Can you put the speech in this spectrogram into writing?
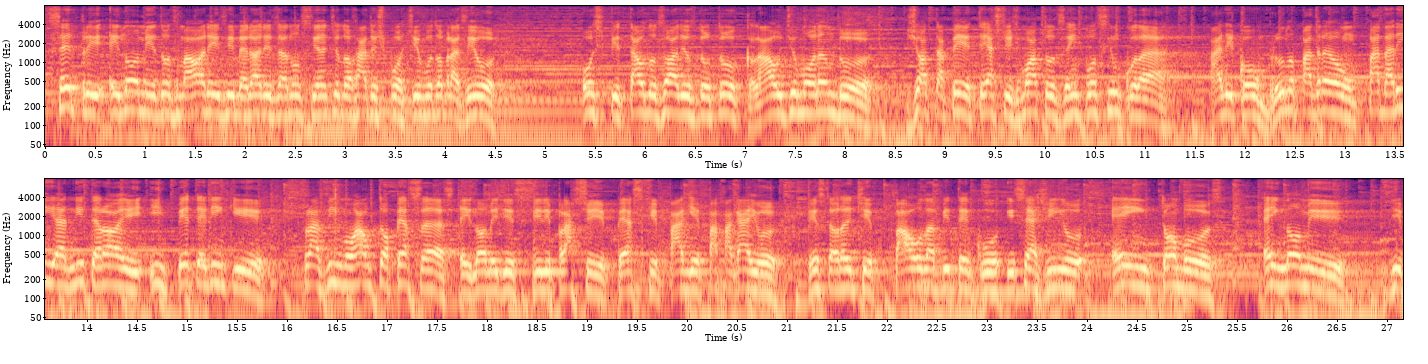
sempre em nome dos maiores e melhores anunciantes do rádio esportivo do Brasil. Hospital dos Olhos, Dr. Cláudio Morando. JP Testes Motos em Pociúncula. Alicom Bruno Padrão, Padaria Niterói e PT Link. Flavinho Autopeças, em nome de Siriplast, Pesque Pague Papagaio, Restaurante Paula Bittencourt e Serginho em Tombos, em nome de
